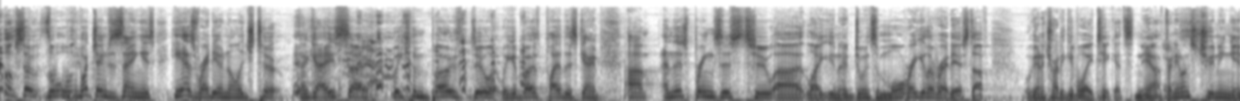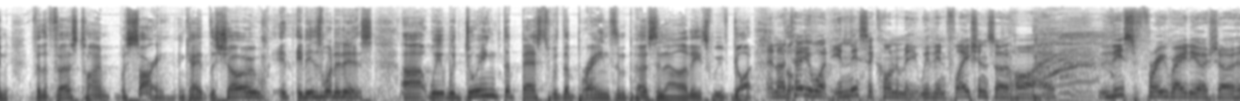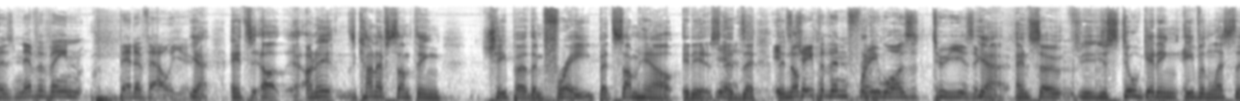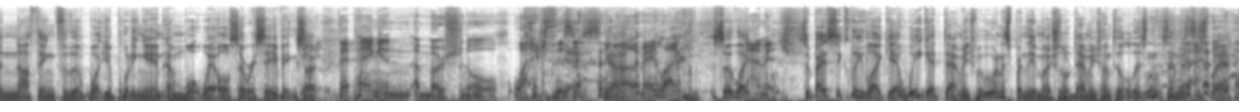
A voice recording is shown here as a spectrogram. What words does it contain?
Look, so, so what James is saying is he has radio knowledge too. Okay, so we can both do it. We can both play this game. Um, and this brings us to uh, like you know doing some more regular radio stuff. We're going to try to give away tickets. Now, if Yes. anyone's tuning in for the first time, we're sorry. Okay, the show it, it is what it is. Uh, we, we're doing the best with the brains and personalities we've got. And I The- tell you what, in this economy, with inflation so high, this free radio show has never been better value. Yeah, it's. Uh, I know you can't have something cheaper than free, but somehow it is. Yes. Uh, they're- they're it's not- cheaper than free was two years ago. Yeah, and so you're still getting even less than nothing for the what you're putting in and what we're also receiving. So. they're paying in emotional. Like this is. You Yeah. know what I mean? Like So like damage. So basically, like yeah, we get damage, but we want to spread the emotional damage onto the listeners, and this is where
